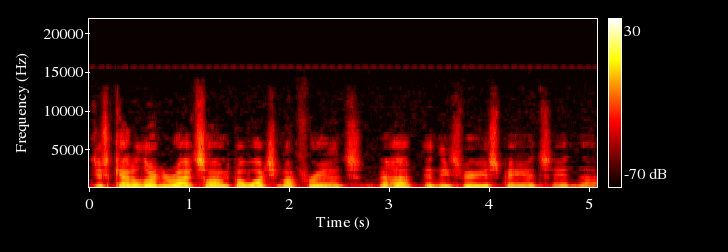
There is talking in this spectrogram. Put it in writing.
just kind of learned to write songs by watching my friends Uh-huh. uh, in these various bands, and uh,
